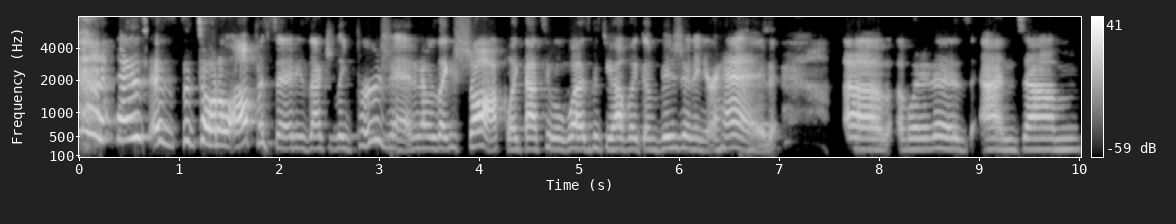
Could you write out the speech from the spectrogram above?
it's, the total opposite. He's actually Persian. And I was like shocked, like that's who it was because you have like a vision in your head of, of what it is. And um,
